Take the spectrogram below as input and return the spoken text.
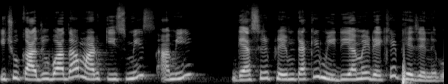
কিছু কাজু বাদাম আর কিশমিশ আমি গ্যাসের ফ্লেমটাকে মিডিয়ামে রেখে ভেজে নেব।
